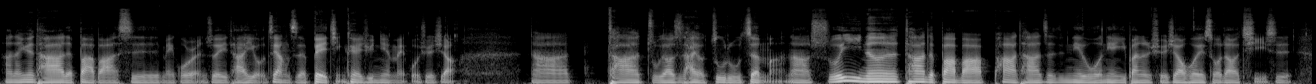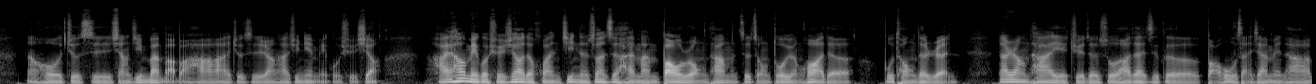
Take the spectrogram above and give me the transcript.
啊，那因为他的爸爸是美国人，所以他有这样子的背景，可以去念美国学校。那他主要是他有侏儒症嘛？那所以呢，他的爸爸怕他这念我念一般的学校会受到歧视，然后就是想尽办法把他就是让他去念美国学校。还好美国学校的环境呢，算是还蛮包容他们这种多元化的不同的人。那让他也觉得说，他在这个保护伞下面，他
